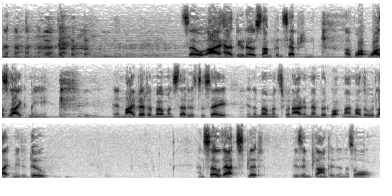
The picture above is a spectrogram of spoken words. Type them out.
so I had, you know, some conception of what was like me in my better moments, that is to say, in the moments when I remembered what my mother would like me to do. And so that split is implanted in us all.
